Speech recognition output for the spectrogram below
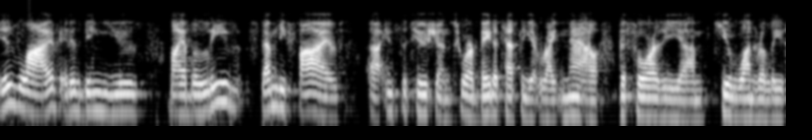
is live. It is being used by, I believe, 75 uh, institutions who are beta testing it right now before the um, Q1 release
